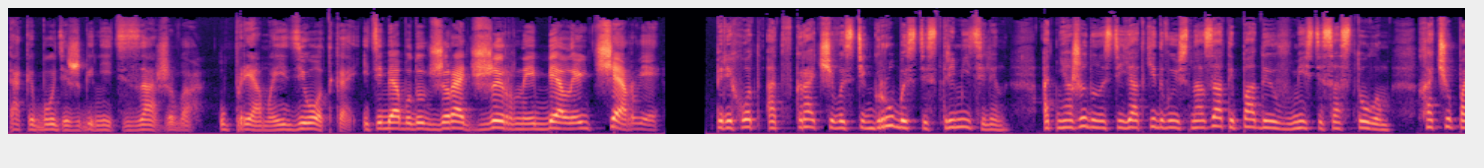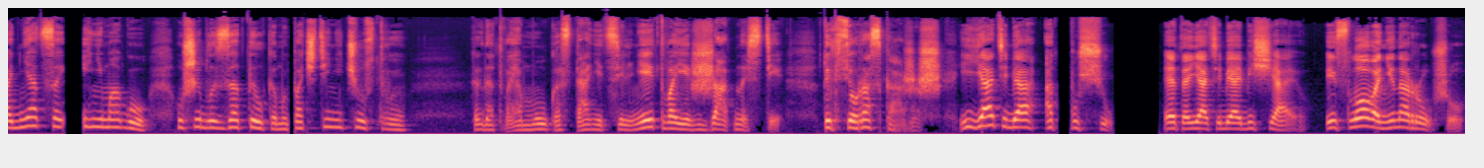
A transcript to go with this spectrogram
Так и будешь гнить заживо упрямая идиотка и тебя будут жрать жирные белые черви Переход от вкрадчивости к грубости стремителен. От неожиданности я откидываюсь назад и падаю вместе со стулом. Хочу подняться и не могу. Ушиблась затылком и почти не чувствую. Когда твоя мука станет сильнее твоей жадности, ты все расскажешь, и я тебя отпущу. Это я тебе обещаю, и слова не нарушу.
